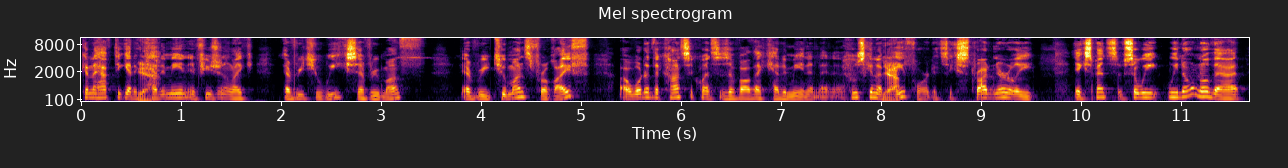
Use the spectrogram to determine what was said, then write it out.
gonna have to get a Yeah. ketamine infusion like every two weeks, every month, every two months for life? Uh, what are the consequences of all that ketamine and, and who's going to Yeah. pay for it? It's extraordinarily expensive. So we we don't know that.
